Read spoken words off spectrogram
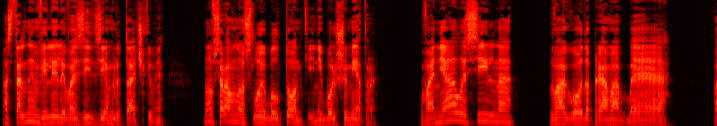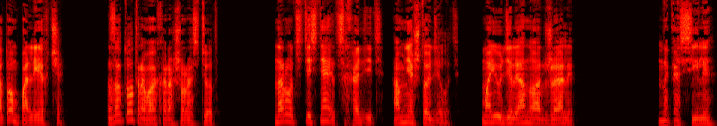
Остальным велели возить землю тачками. Но все равно слой был тонкий, не больше метра. Воняло сильно. Два года прямо б. Потом полегче. Зато трава хорошо растет. Народ стесняется ходить, а мне что делать? Мою деляну отжали. Накосили,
